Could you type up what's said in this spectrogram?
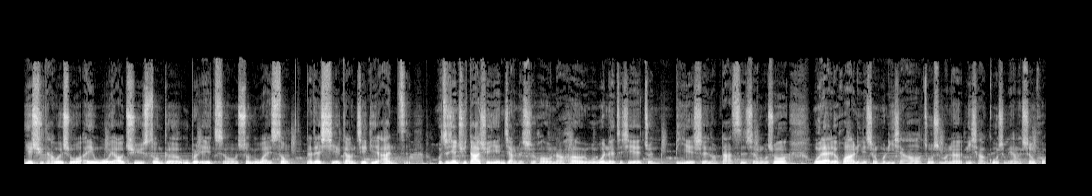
也许他会说：“哎，我要去送个 Uber Eats 哦，送个外送。”那在斜杠接接案子。我之前去大学演讲的时候，然后我问了这些准毕业生哦，大四生，我说：“未来的话，你的生活你想要做什么呢？你想要过什么样的生活？”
